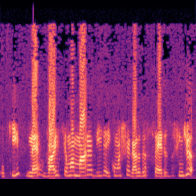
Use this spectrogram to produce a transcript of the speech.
o que, né, vai ser uma maravilha aí com a chegada das férias do fim de ano.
